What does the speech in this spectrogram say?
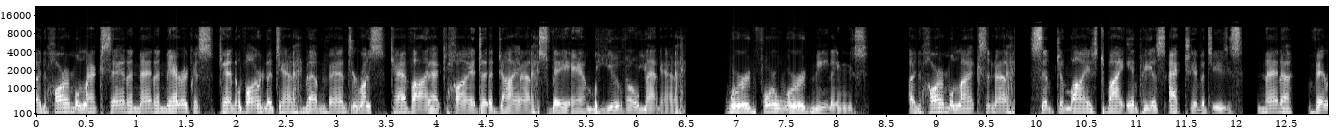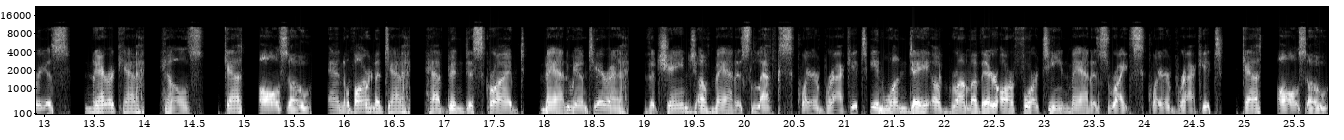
Adharmalaksana nananarikas kanavarnatahmam vantaras kavayak hyata diasvayam yuvoyana. Word for word meanings. Adharmalaksana, symptomized by impious activities, nana, various, naraka, hills, ka, also, and avarnata, have been described, manvantara, the change of manas left square bracket. In one day of Brahma there are 14 manas right square bracket, ka, also,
